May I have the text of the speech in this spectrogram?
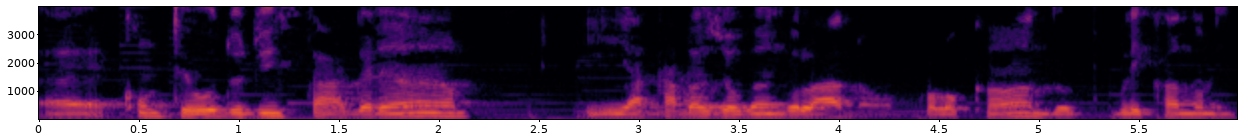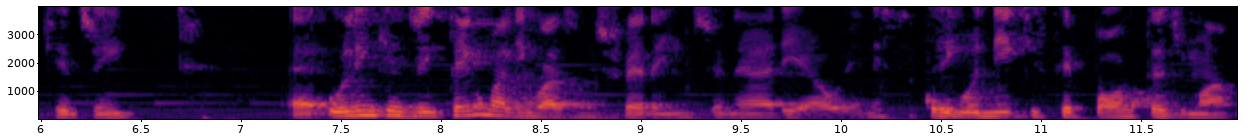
é, conteúdo de Instagram e acaba jogando lá, no, colocando, publicando no LinkedIn. É, o LinkedIn tem uma linguagem diferente, né, Ariel? Ele se comunica Sim. e se porta de uma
